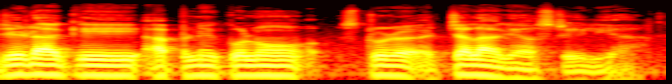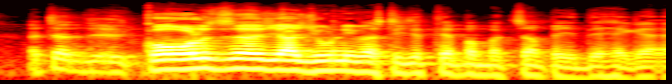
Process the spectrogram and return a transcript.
ਜਿਹੜਾ ਕਿ ਆਪਣੇ ਕੋਲੋਂ ਸਟੂਡ- ਚਲਾ ਗਿਆ ਆਸਟ੍ਰੇਲੀਆ। ਅੱਛਾ ਕਾਲਜ ਜਾਂ ਯੂਨੀਵਰਸਿਟੀ ਜਿੱਥੇ ਆਪਾਂ ਬੱਚਾ ਭੇਜਦੇ ਹੈਗਾ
